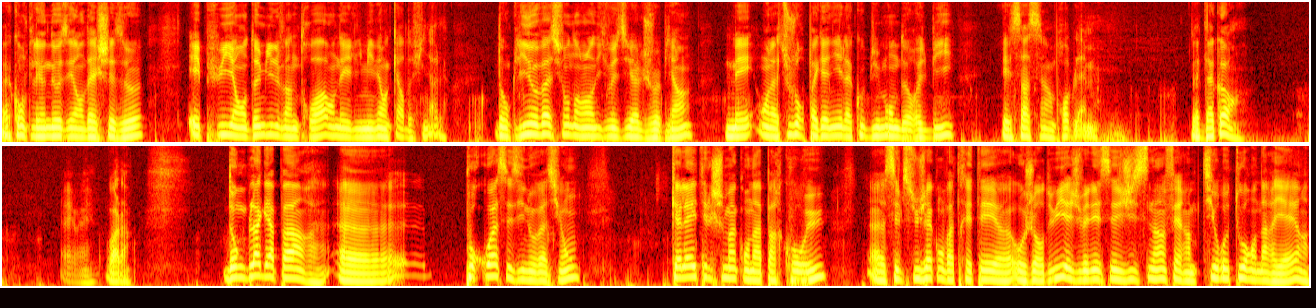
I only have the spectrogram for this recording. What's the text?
euh, contre les Néo-Zélandais chez eux, et puis en 2023, on est éliminé en quart de finale. Donc l'innovation dans l'individuel, je veux bien, mais on n'a toujours pas gagné la Coupe du Monde de rugby, et ça, c'est un problème. Vous êtes d'accord? Eh voilà. Donc, blague à part, euh, pourquoi ces innovations? Quel a été le chemin qu'on a parcouru? Euh, C'est le sujet qu'on va traiter euh, aujourd'hui et je vais laisser Ghislain faire un petit retour en arrière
